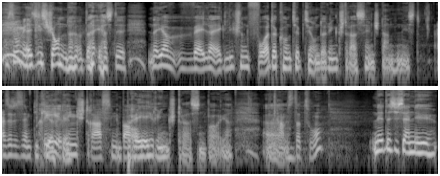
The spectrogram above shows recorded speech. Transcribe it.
Wieso nicht? Es ist schon der erste, naja, weil er eigentlich schon vor der Konzeption der Ringstraße entstanden ist. Also das ist ein Prä-Ringstraßenbau. Prä-Ringstraßenbau, ja. Wie kam es dazu? Ne, das ist eine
